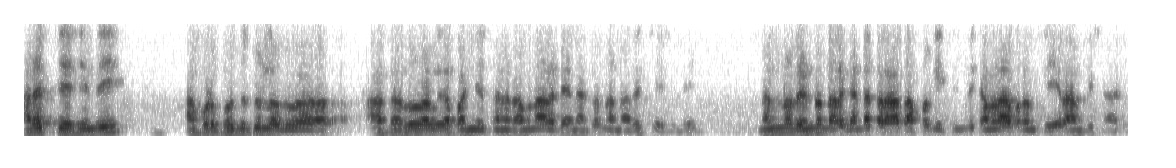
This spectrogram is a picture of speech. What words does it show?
అరెస్ట్ చేసింది అప్పుడు పొద్దుటూరులో రూ- అతను రూరల్గా పనిచేస్తున్న రమణారెడ్డి అనే అతను నన్ను అరెస్ట్ చేసింది. నన్ను రెండున్నర గంట తర్వాత అప్పగించింది కమలాపురం సిఐ రామకృష్ణారెడ్డి.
